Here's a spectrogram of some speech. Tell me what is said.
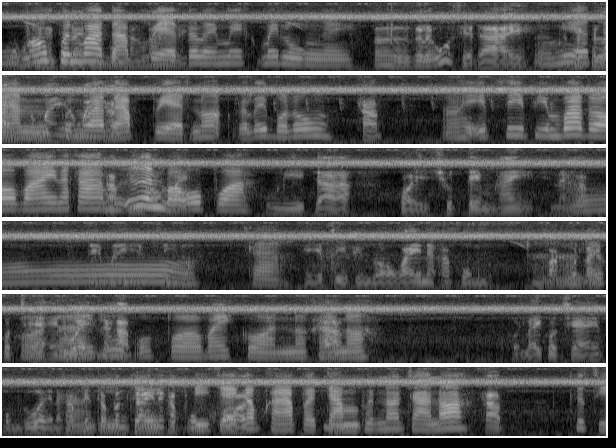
โอ้โหเอ้าเพิ่นว่าจะได้ดับทั้งบนทั้งล่างแปดก็เลยไม่ไม่ลงไงเออก็เลยโอ้เสียดายเออแต่มีไม่อาเป็นไรจารย์เอาใหม่เพิ่เอานใหม่ว่าคดัรับบแปดเนาะก็เลยบ่ลงครับอ่าให้ FC พิมพ์ว่ารอไว้นะคะครับมืออื่นพิมพ์รบ่อไว้โอปัวพรุ่งนี้จะปล่อยชุดเต็มให้นะครับโอ้ชุดเต็มให้ FC เนาะค่ะให้ FC พิมพ์รอไว้นะครับผมฝากกดไลค์เยวกดแชร์ให้ด้วยนะครับขอถ่าปโอปัวไว้ก่อนเนาะครัค่ะบเนาะกดไลค์กดแชร์ให้ผมด้วยนะครับอ่าเป็นกำลังใจนะครับผมดีขใจอกับขาประจำเพิ่นเนาะจ้าเนาะครับ คือสี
